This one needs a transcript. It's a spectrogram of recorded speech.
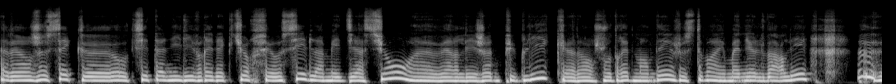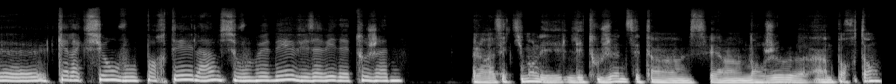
Alors, je sais que Occitanie Livre et Lecture fait aussi de la médiation euh, vers les jeunes publics. Alors, je voudrais demander justement à Emmanuel Varlet, euh, quelle action vous portez là, si vous menez vis-à-vis des tout jeunes? Alors effectivement, les, les tout jeunes, c'est un, c'est un enjeu important,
